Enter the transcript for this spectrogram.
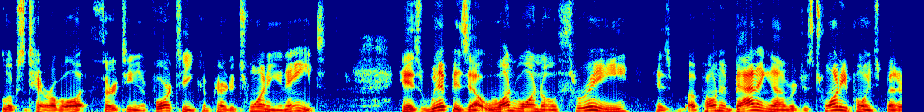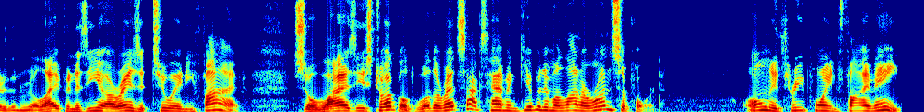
looks terrible at 13 and 14 compared to 20 and 8, His whip is at 1103. His opponent batting average is 20 points better than real life, and his ERA is at 285. So why has he struggled? Well, the Red Sox haven't given him a lot of run support. Only 3.58.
